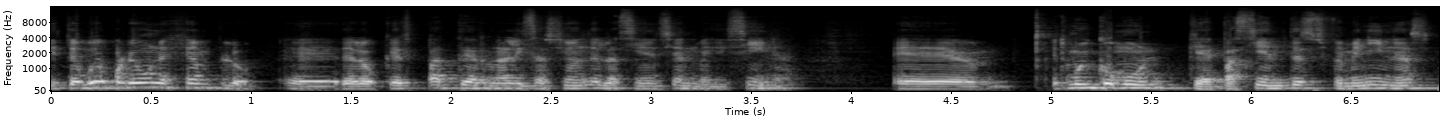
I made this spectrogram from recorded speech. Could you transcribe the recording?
y te voy a poner un ejemplo eh, de lo que es paternalización de la ciencia en medicina. Eh, es muy común que pacientes femeninas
